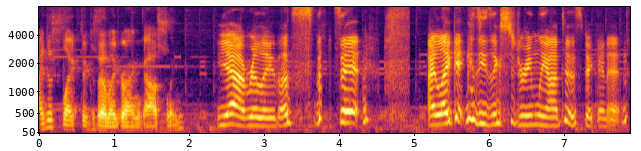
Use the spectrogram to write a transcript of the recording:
I just liked it because I like Ryan Gosling. Yeah, really, that's that's it. I like it because he's extremely autistic in it.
